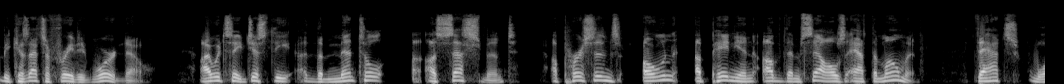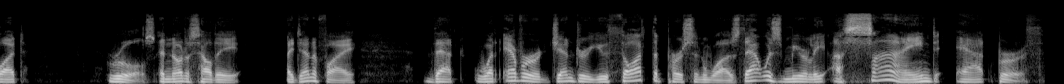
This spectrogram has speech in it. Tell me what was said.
because that's a freighted word now. I would say just the the mental assessment a person's own opinion of themselves at the moment. That's what rules. And notice how they identify that whatever gender you thought the person was, that was merely assigned at birth.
